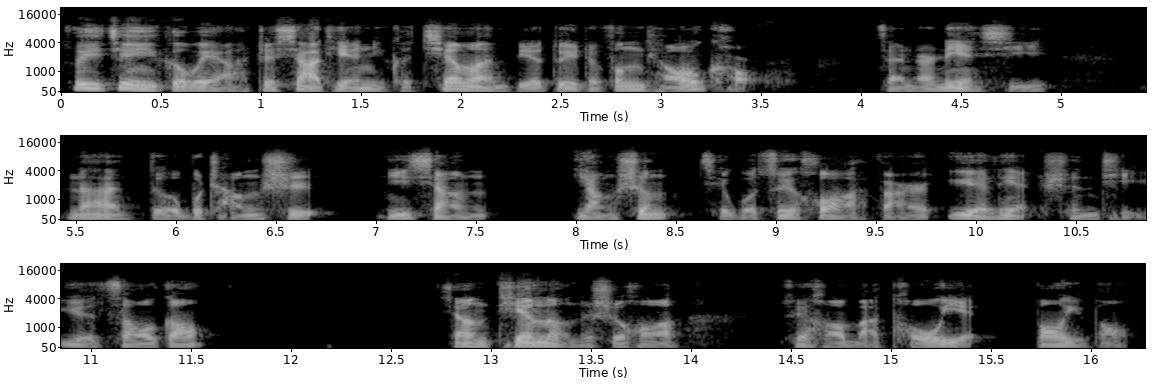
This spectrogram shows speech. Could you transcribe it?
所以建议各位啊，这夏天你可千万别对着封条口在那儿练习，那得不偿失。你想养生，结果最后啊，反而越练身体越糟糕。像天冷的时候啊，最好把头也包一包。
